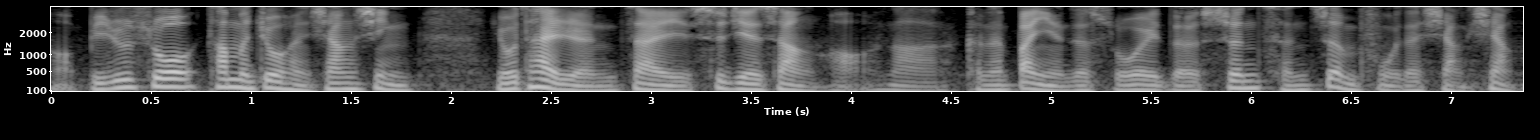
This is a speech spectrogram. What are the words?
啊，比如说他们就很相信犹太人在世界上哈，那可能扮演着所谓的深层政府的想象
